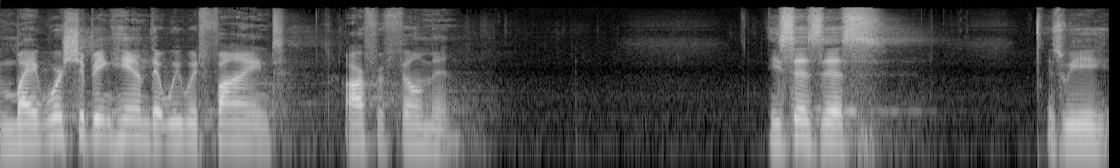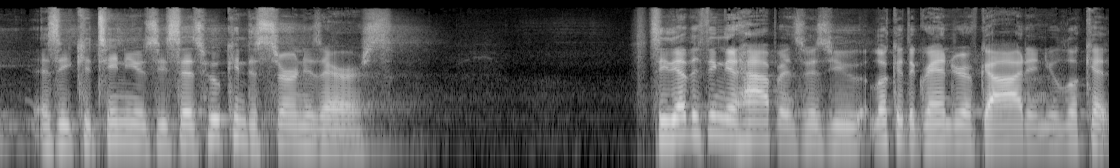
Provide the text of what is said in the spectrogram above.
and by worshiping Him that we would find our fulfillment. He says this as, we, as he continues, he says, Who can discern his errors? See, the other thing that happens is you look at the grandeur of God and you look at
